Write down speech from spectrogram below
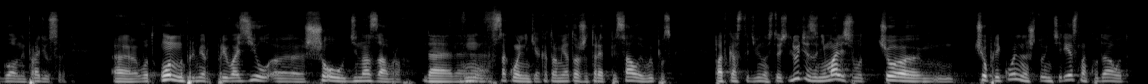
главный продюсер, вот он, например, привозил э, шоу динозавров Да, да, в, да. в Сокольнике, о котором я тоже тред писал и выпуск подкаста 90. То есть люди занимались вот что прикольно, что интересно, куда вот,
